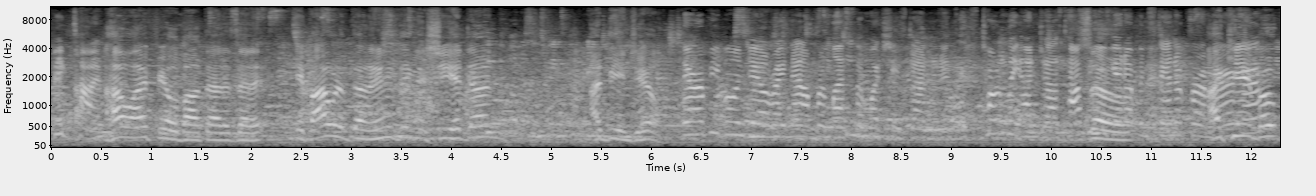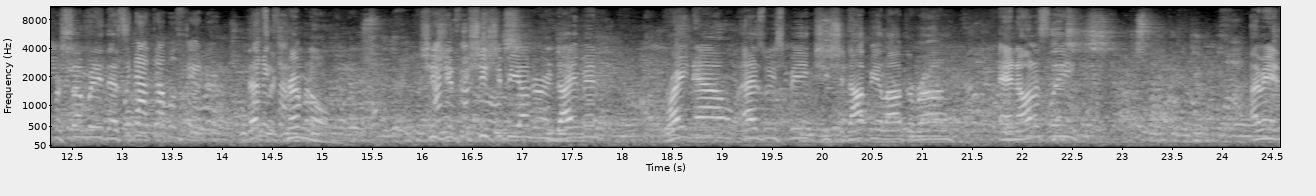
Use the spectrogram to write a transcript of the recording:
big time. how I feel about that is that if I would have done anything that she had done, I'd be in jail. There are people in jail right now for less than what she's done, and it's, it's totally unjust. How can So, you get up and stand up for I can't vote for somebody that's with that double standard. that's a criminal. She should she should be under indictment right now as we speak. She should not be allowed to run. And honestly, I mean,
